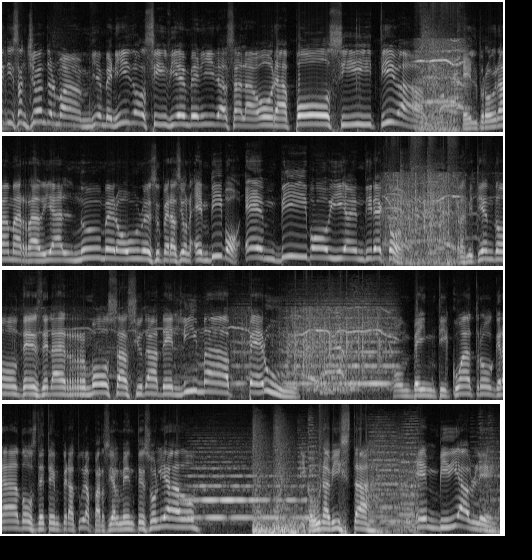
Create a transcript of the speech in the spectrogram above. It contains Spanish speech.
Ladies and gentlemen, bienvenidos y bienvenidas a la hora positiva. El programa radial número uno de superación en vivo, en vivo y en directo. Transmitiendo desde la hermosa ciudad de Lima, Perú. Con 24 grados de temperatura parcialmente soleado. Y con una vista envidiable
